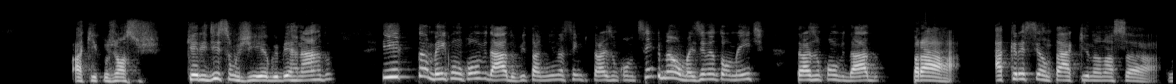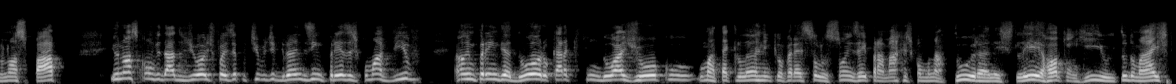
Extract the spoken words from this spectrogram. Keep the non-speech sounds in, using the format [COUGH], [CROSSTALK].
aqui com os nossos queridíssimos Diego e Bernardo e também com um convidado. Vitamina sempre traz um convidado, sempre não, mas eventualmente traz um convidado para acrescentar aqui na nossa, no nosso papo e o nosso convidado de hoje foi executivo de grandes empresas como a Vivo, é um empreendedor, o cara que fundou a Joco, uma tech learning que oferece soluções aí para marcas como Natura, Nestlé, Rock in Rio e tudo mais,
